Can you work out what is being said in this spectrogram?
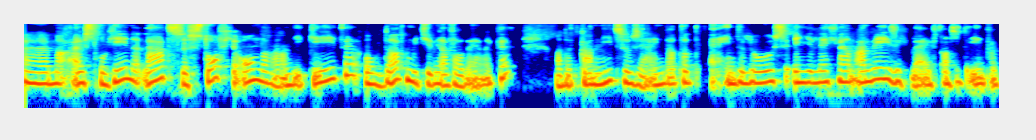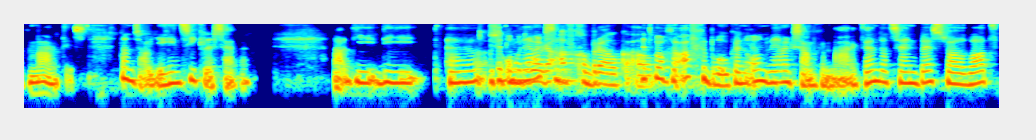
Uh, maar oestrogeen, het laatste stofje onderaan die keten, ook dat moet je weer verwerken. Want het kan niet zo zijn dat het eindeloos in je lichaam aanwezig blijft als het keer gemaakt is. Dan zou je geen cyclus hebben. Nou, die, die, uh, dus het, moet worden afgebroken ook. Het wordt afgebroken en onwerkzaam gemaakt. Hè. Dat zijn best wel wat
